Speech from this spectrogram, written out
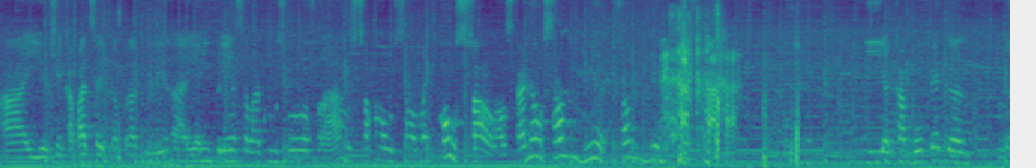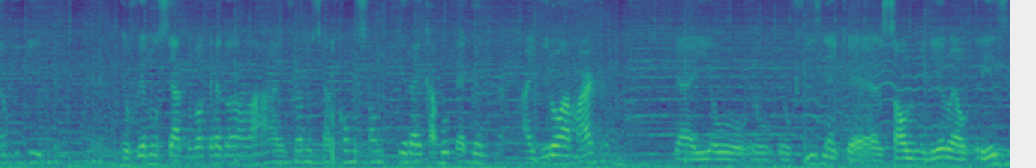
Aí eu tinha acabado de sair do Campeonato Mineiro, aí a imprensa lá começou a falar, ah, o Saulo, o Saulo, mas qual o? Aí os caras, não, o Saulo Mineiro, Saulo Mineiro. e acabou pegando. Eu lembro que eu fui anunciado no Volta Redonda lá e fui anunciado como Saulo Mineiro, aí acabou pegando, cara. Aí virou a marca, que aí eu, eu, eu fiz, né, que é Saulo Mineiro, é o 13,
